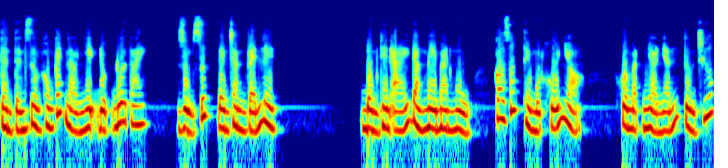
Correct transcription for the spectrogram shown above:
Tần Tấn Dương không cách nào nhịn được đưa tay, Dùng sức đem chăn vén lên. Đồng thiên ái đang mê man ngủ Co rúc thành một khối nhỏ, Khuôn mặt nhỏ nhắn từ trước,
